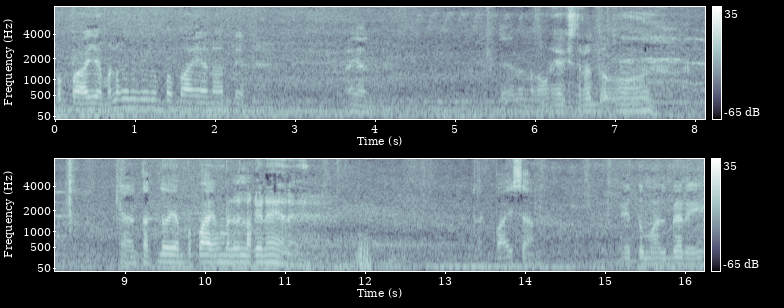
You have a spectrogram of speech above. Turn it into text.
papaya. Malaki na ang papaya natin. Ayan. Meron akong extra doon. Ayan, tatlo yung papayang malalaki na yan eh. Pa isa. Ito mulberry.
